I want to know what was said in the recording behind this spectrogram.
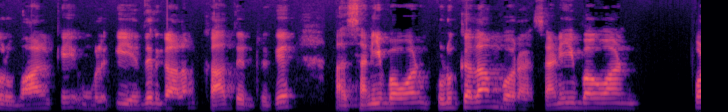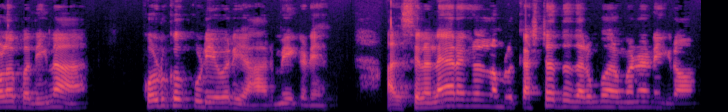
ஒரு வாழ்க்கை உங்களுக்கு எதிர்காலம் காத்துட்டு இருக்கு. அது சனி பகவான் கொடுக்க தான் போறார். சனி பகவான் போல பாத்தீங்கன்னா கொடுக்கக்கூடியவர் யாருமே கிடையாது. அது சில நேரங்கள் நம்மளுக்கு கஷ்டத்தை தரும்போது நம்ம என்ன நினைக்கிறோம்?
